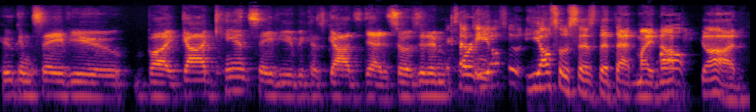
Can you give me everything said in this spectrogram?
who can save you, but God can't save you because God's dead. So is it Except important? he also he also says that that might not Well- be God,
